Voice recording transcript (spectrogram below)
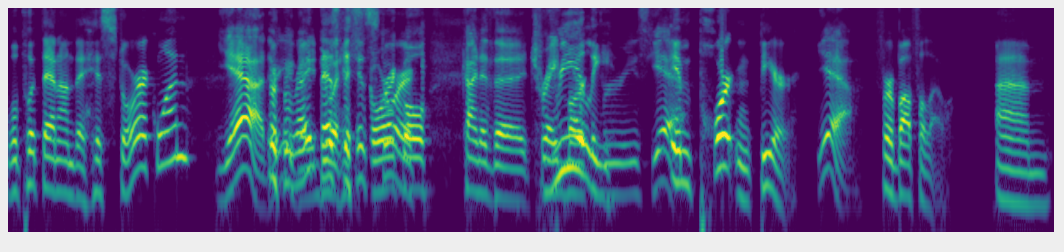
we'll put that on the historic one. Yeah, there you right? go. You That's the historical historic, kind of the trademark really breweries. Yeah. Important beer. Yeah. For Buffalo. Um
